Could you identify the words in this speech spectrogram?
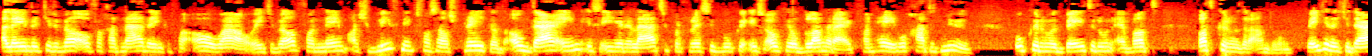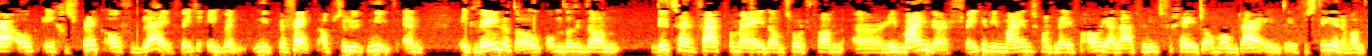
Alleen dat je er wel over gaat nadenken van, oh wauw, weet je wel, van neem alsjeblieft niks vanzelfsprekend. Ook daarin is in je relatie progressieboeken is ook heel belangrijk. Van, hé, hey, hoe gaat het nu? Hoe kunnen we het beter doen en wat, wat kunnen we eraan doen? Weet je, dat je daar ook in gesprek over blijft. Weet je, ik ben niet perfect, absoluut niet. En ik weet dat ook, omdat ik dan dit zijn vaak voor mij dan soort van uh, reminders. Weet je, reminders van het leven. Oh ja, laten we niet vergeten om ook daarin te investeren. Want,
